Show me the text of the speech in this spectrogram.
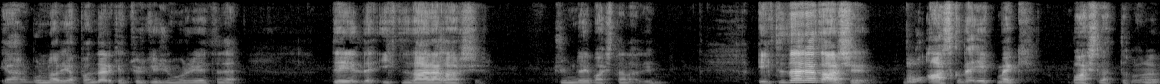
yani bunları yapan derken Türkiye Cumhuriyeti'ne değil de iktidara karşı cümleyi baştan alayım. İktidara karşı bu askıda ekmek başlattık onu.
